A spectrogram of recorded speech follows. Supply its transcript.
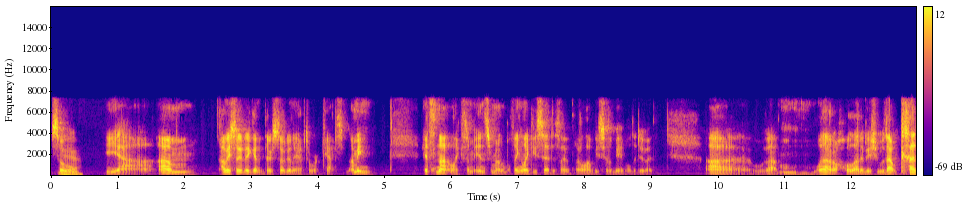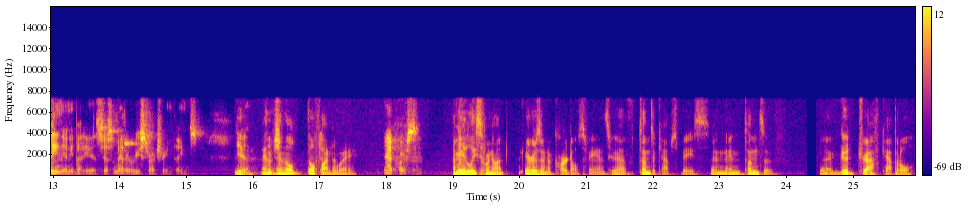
So Yeah. yeah, um, obviously they can, they're still going to have to work caps. I mean, it's not like some insurmountable thing, like you said. They'll obviously be able to do it uh, without without a whole lot of issue, without cutting anybody. It's just a matter of restructuring things. Yeah, and, and they'll they'll find a way. Yeah, of course. I mean, at least we're not Arizona Cardinals fans who have tons of cap space and, and tons of uh, good draft capital,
